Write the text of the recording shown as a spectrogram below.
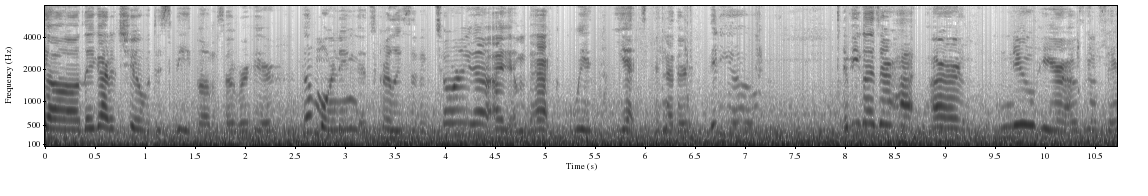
Y'all, they gotta chill with the speed bumps over here. Good morning, it's Cralisa Victoria. I am back with yet another video. If you guys are are new here, I was gonna say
